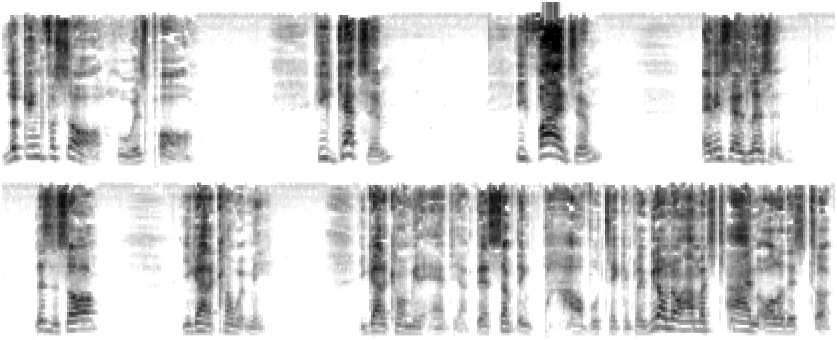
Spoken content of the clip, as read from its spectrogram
looking for Saul, who is Paul. He gets him, he finds him, and he says, Listen, Listen, Saul, you got to come with me. You got to come with me to Antioch. There's something powerful taking place. We don't know how much time all of this took,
